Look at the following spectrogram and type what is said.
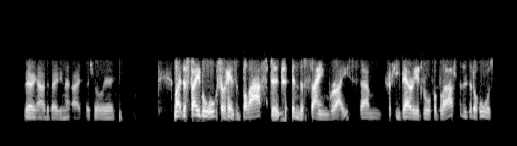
very hard to beat in that race for sure. Yeah. Mate, the stable also has Blasted in the same race. Um, tricky barrier draw for Blasted. Is it a horse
